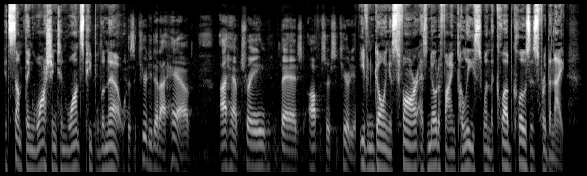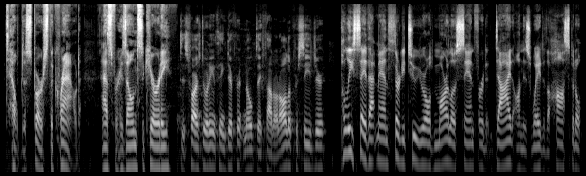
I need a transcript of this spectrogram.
It's something Washington wants people to know. The security that I have, I have trained, badged officer security. Even going as far as notifying police when the club closes for the night to help disperse the crowd. As for his own security, as far as doing anything different, nope, they followed all the procedure. Police say that man, 32 year old Marlo Sanford, died on his way to the hospital.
